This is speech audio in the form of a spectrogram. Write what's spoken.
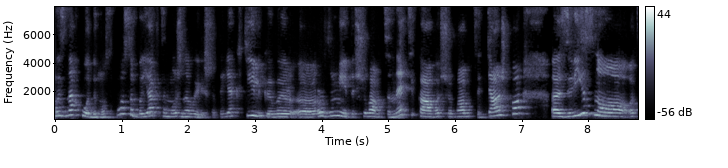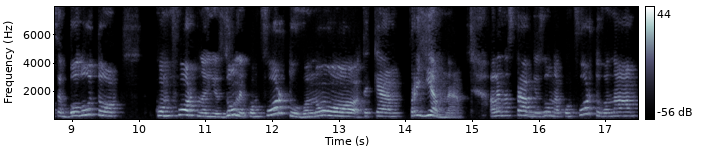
ми знаходимо способи, як це можна вирішити. Як тільки ви е, розумієте, що вам це не цікаво, що вам це тяжко, е, звісно, оце болото комфортної зони комфорту, воно таке приємне. Але насправді зона комфорту, вона.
